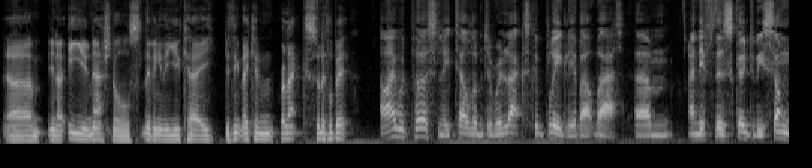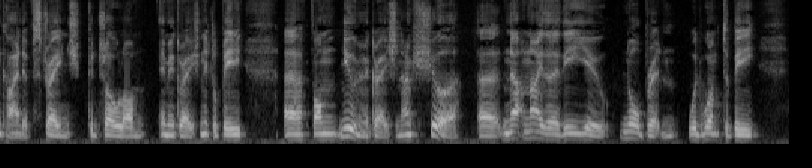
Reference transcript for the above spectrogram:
um, you know, EU nationals living in the UK, do you think they can relax a little bit? I would personally tell them to relax completely about that. Um, and if there's going to be some kind of strange control on immigration, it'll be uh, from new immigration. I'm sure uh, not, neither the EU nor Britain would want to be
